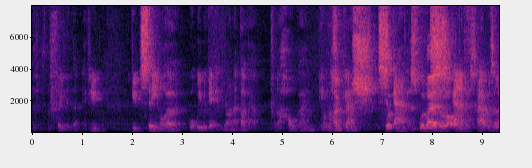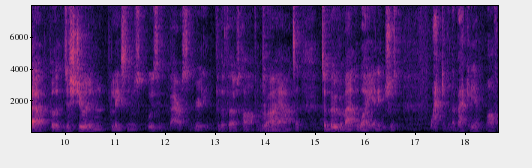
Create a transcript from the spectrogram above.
the, the feeling that if you if you'd seen or heard what we were getting behind that dugout for the whole game, Mm, from it the home it was fans. sh- Well- scandalous. well, they had a lot of- scandalous how it was allowed for the, the steward and policing was was embarrassing really for the first half. It took Right. an hour to to move them out of the way, and it was just whacking on the back of the head, half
